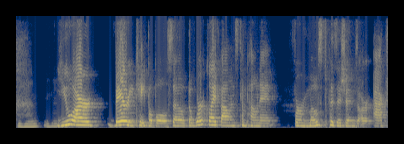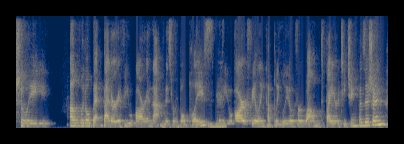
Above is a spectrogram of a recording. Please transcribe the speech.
Mm-hmm. Mm-hmm. You are very capable. So the work life balance component for most positions are actually a little bit better if you are in that miserable place, mm-hmm. if you are feeling completely overwhelmed by your teaching position.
